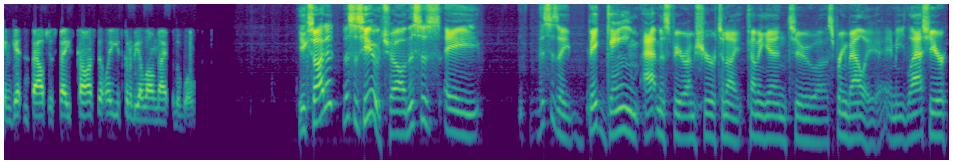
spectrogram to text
can get in Fouch's face constantly, it's going to be a long night for the Wolves. You excited? This is huge. Uh, this is a this is a big game atmosphere, I'm sure, tonight coming into uh, Spring Valley. I mean, last year,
